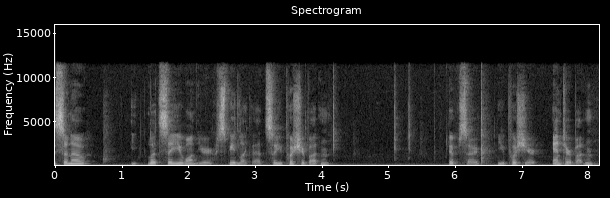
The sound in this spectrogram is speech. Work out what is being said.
So now let's say you want your speed like that. So you push your button. Oops, sorry. You push your enter button.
